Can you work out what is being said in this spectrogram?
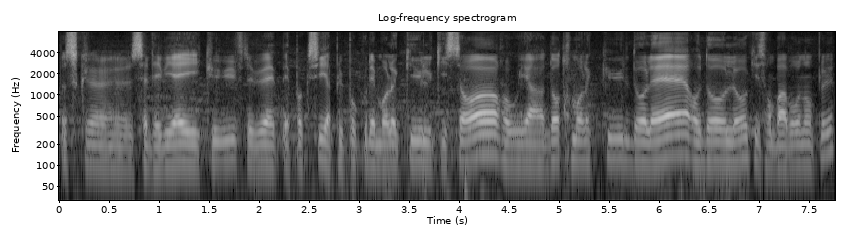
parce que c'est des vieilles cuves, des époxy, il n'y a plus beaucoup de molécules qui sortent, ou il y a d'autres molécules d'eau l'air ou d'eau l'eau qui sont pas bonnes non plus.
